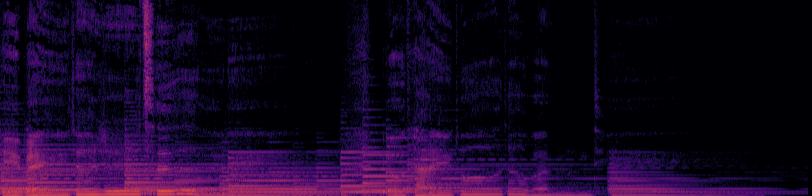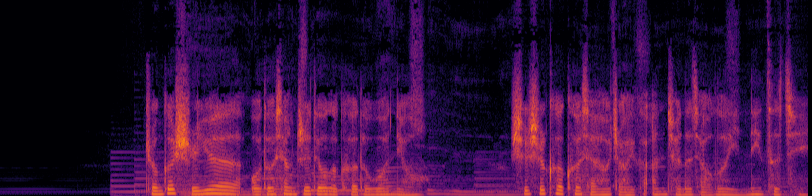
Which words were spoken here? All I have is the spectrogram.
疲惫的日子里，有太多的问题。整个十月，我都像只丢了壳的蜗牛，时时刻刻想要找一个安全的角落隐匿自己。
